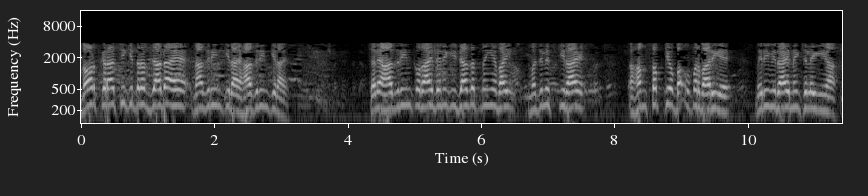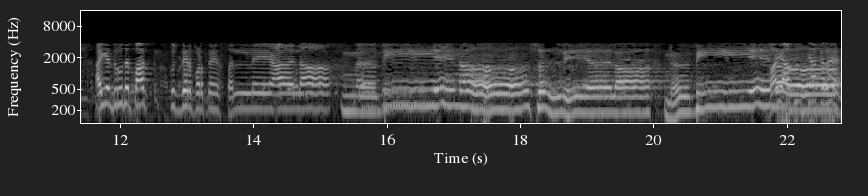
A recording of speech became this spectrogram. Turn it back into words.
نارتھ کراچی کی طرف زیادہ ہے ناظرین کی رائے حاضرین کی رائے۔ چلے حاضرین کو رائے دینے کی اجازت نہیں ہے بھائی مجلس کی رائے ہم سب کے اوپر باری ہے۔ میری بھی رائے نہیں چلے گی یہاں۔ آئیے درود پاک کچھ دیر پڑھتے ہیں۔ صلی نبی صلی نبی بھائی آپ لوگ کیا کر رہے ہیں؟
